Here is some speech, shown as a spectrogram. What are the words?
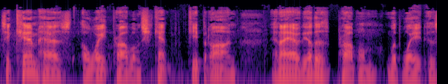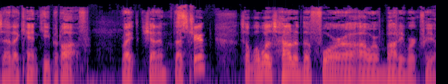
see Kim has a weight problem; she can't keep it on, and I have the other problem with weight is that I can't keep it off. Right, Shannon? That's true. So, what was how did the four-hour body work for you?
